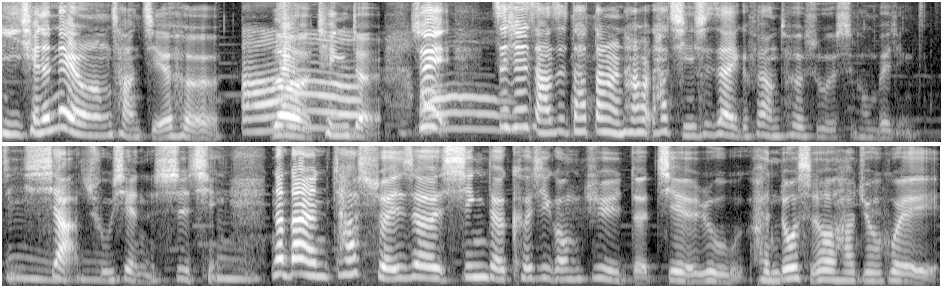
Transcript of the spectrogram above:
以前的内容农场结合了 Tinder，所以。这些杂志，它当然它，它它其实是在一个非常特殊的时空背景底下出现的事情。嗯嗯、那当然，它随着新的科技工具的介入，很多时候它就会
